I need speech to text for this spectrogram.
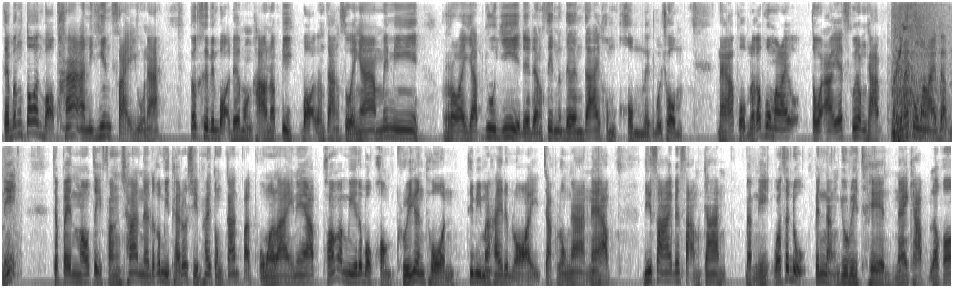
แต่เบื้องต้นเบาะผ้าอันนี้ที่ใส่อยู่นะ ก็คือเป็นเบาะเดิมของเขานะปีกเบาะต่างๆ สวยงาม ไม่มีรอยยับยุยี่ใดๆทั้งสิ้นเดินได้คมๆเลยคุณผู้ชมนะครับผมแล้วก็พวงมาลัยตัว RS คุณผู้ชมครับมันจะได้พวงมาลัยแบบนี้จะเป็นมัลติฟัง c t ชันนะแล้วก็มี paddle shift ให้ตรงก้านปัดพวงมาลัยนะครับพร้อมกับมีระบบของ cruise control ที่มีมาให้เรียบร้อยจากโรงงานนะครับดีไซน์เป็น 3 ก้านแบบนี้วัสดุเป็นหนังยูรีเทนนะครับแล้วก็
